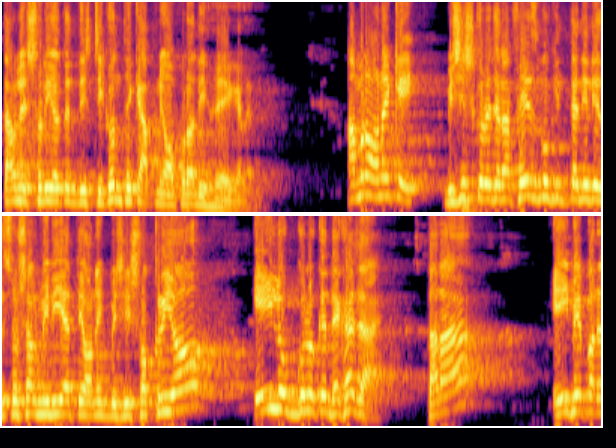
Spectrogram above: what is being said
তাহলে শরীয়তের দৃষ্টিকোণ থেকে আপনি অপরাধী হয়ে গেলেন। আমরা অনেকে বিশেষ করে যারা ফেসবুক ইত্যাদি দিয়ে সোশ্যাল মিডিয়াতে অনেক বেশি সক্রিয়, এই লোকগুলোকে দেখা যায়, তারা এই ব্যাপারে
